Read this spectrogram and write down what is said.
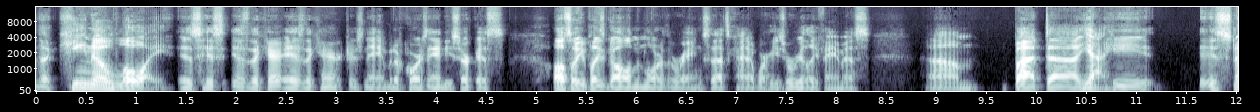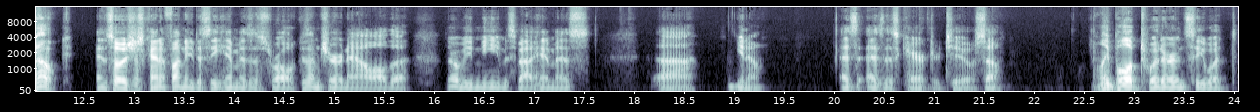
the Kino Loy is his is the is the character's name, but of course Andy Serkis also, he plays Gollum in Lord of the Rings, so that's kind of where he's really famous. Um, but uh, yeah, he is Snoke, and so it's just kind of funny to see him as this role because I'm sure now all the there will be memes about him as, uh, you know, as as this character too. So let me pull up Twitter and see what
